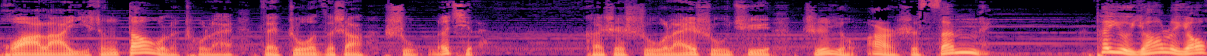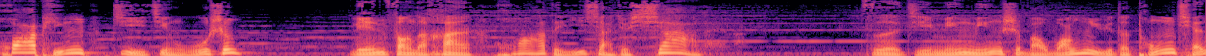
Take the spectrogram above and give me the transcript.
哗啦一声倒了出来，在桌子上数了起来。可是数来数去，只有二十三枚。他又摇了摇花瓶，寂静无声。林放的汗哗的一下就下来了。自己明明是把王宇的铜钱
